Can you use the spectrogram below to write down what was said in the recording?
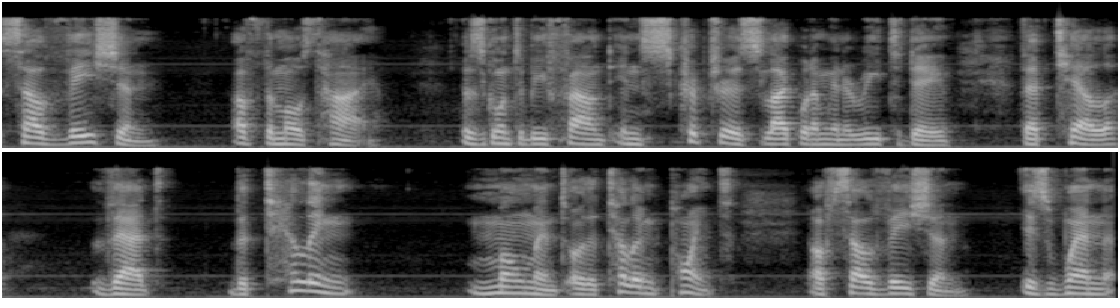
salvation of the Most High is going to be found in scriptures like what I'm going to read today that tell that the telling moment or the telling point of salvation is when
